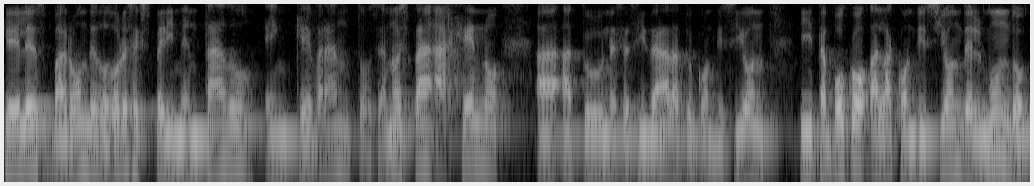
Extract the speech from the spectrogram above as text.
que Él es varón de dolores, experimentado en quebranto, o sea, no está ajeno a, tu necesidad, a tu condición y tampoco a la condición del mundo.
